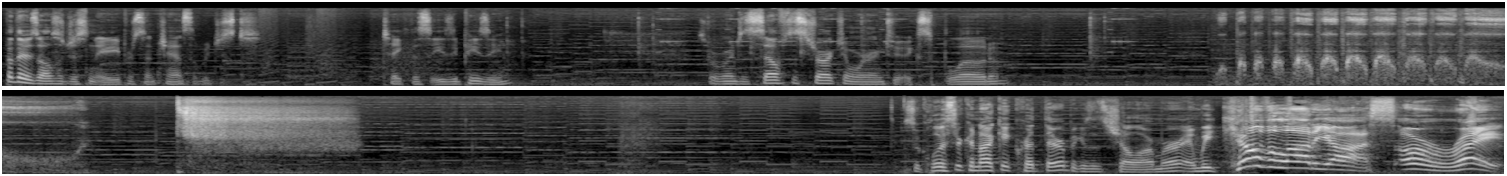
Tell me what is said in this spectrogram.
But there's also just an 80% chance that we just take this easy peasy. So we're going to self-destruct and we're going to explode. So Cloyster cannot get crit there because it's shell armor, and we kill the Latias! Alright!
